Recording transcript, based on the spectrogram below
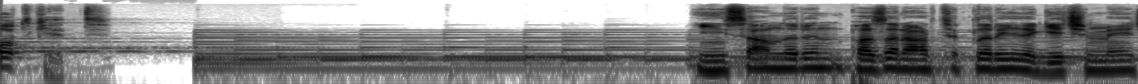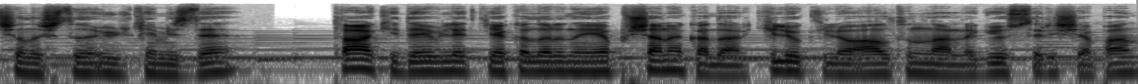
Podcast. İnsanların pazar artıklarıyla geçinmeye çalıştığı ülkemizde, ta ki devlet yakalarına yapışana kadar kilo kilo altınlarla gösteriş yapan,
